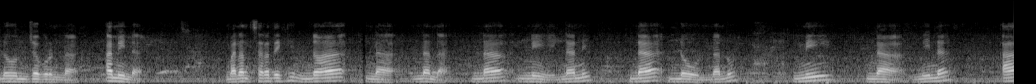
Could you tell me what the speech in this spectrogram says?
নুন জবর না আমি না বানান সারা দেখি না না না না। না, নি, নানি। না, নুন, নানু। মি, না, মিনা। আ,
